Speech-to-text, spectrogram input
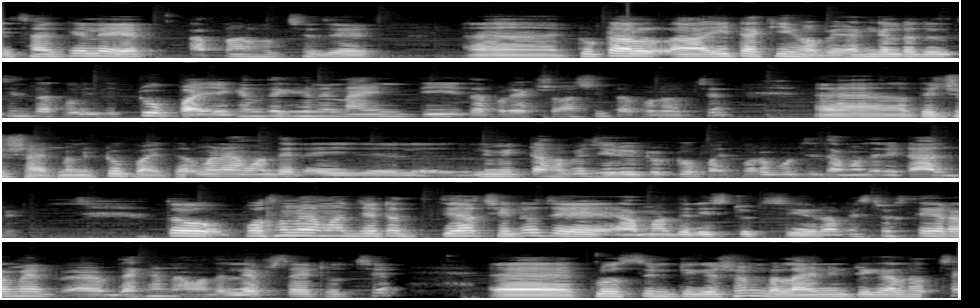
এই সার্কেলের আপনার হচ্ছে যে টোটাল এটা কি হবে? অ্যাঙ্গেলটা যদি চিন্তা করি যে টু পাই এখান থেকে এখানে নাইনটি তারপরে একশো আশি, তারপরে হচ্ছে তিনশো ষাট মানে টু পাই তার মানে আমাদের এই লিমিটটা হবে জিরো টু টু পাই পরবর্তীতে আমাদের এটা আসবে। তো প্রথমে আমার যেটা দেওয়া ছিল যে আমাদের স্টোক থিওরাম স্টোক থিওরামের দেখেন আমাদের লেফট সাইড হচ্ছে ক্লোজ ইন্টিগ্রেশন বা লাইন ইন্টিগ্রাল হচ্ছে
